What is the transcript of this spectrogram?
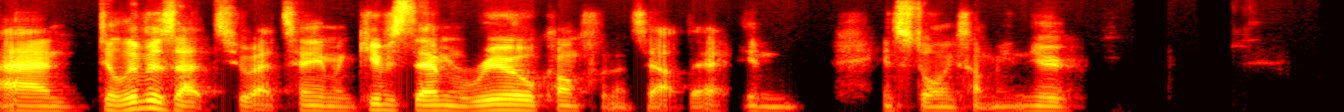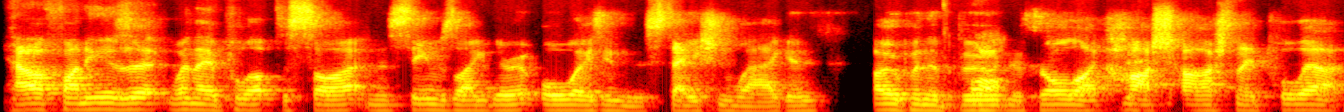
and delivers that to our team and gives them real confidence out there in installing something new how funny is it when they pull up the site and it seems like they're always in the station wagon, open the boot, oh, and it's all like hush hush, and they pull out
